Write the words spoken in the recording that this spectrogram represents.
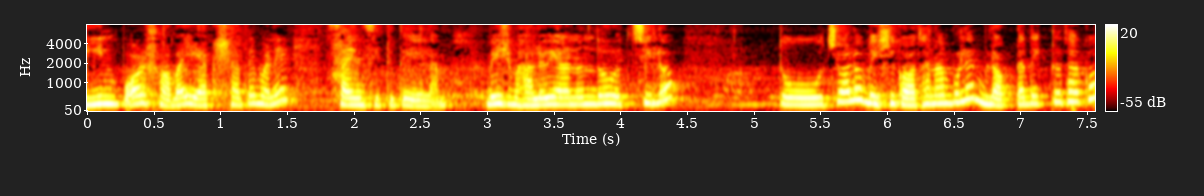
দিন পর সবাই একসাথে মানে সায়েন্স সিটিতে এলাম। বেশ ভালোই আনন্দ হচ্ছিল। তো চলো বেশি কথা না বলে ব্লগটা দেখতে থাকো।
